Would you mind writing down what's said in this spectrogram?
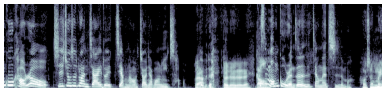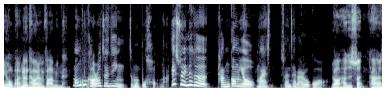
蒙古烤肉其实就是乱加一堆酱，然后叫人家帮你炒，对啊，对不对？对对对对。可是蒙古人真的是这样在吃的吗？好像没有吧？那是台湾人发明的。蒙古烤肉最近怎么不红啊？哎，所以那个唐宫有卖酸菜白肉锅，有啊，它是酸，它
